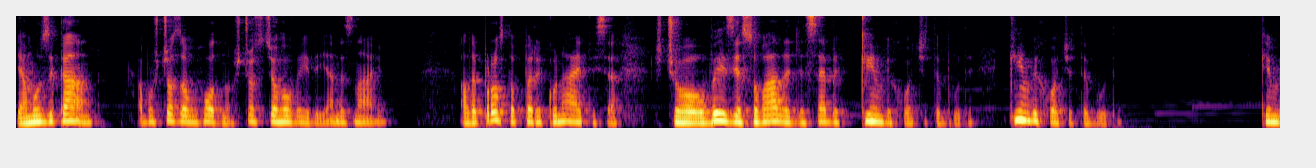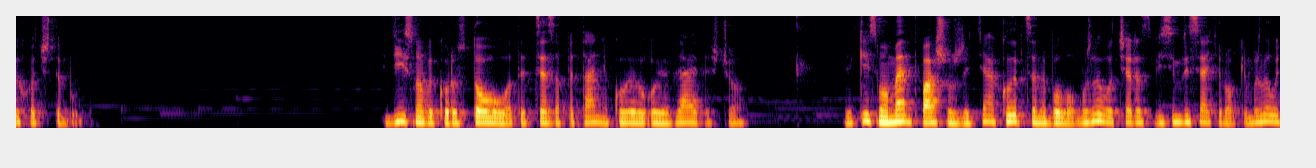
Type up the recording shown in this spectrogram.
я музикант, або що завгодно, що з цього вийде, я не знаю. Але просто переконайтеся, що ви з'ясували для себе, ким ви хочете бути, ким ви хочете бути. Ким ви хочете бути. І дійсно використовувати це запитання, коли ви уявляєте, що якийсь момент вашого життя, коли б це не було, можливо, через 80 років, можливо,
